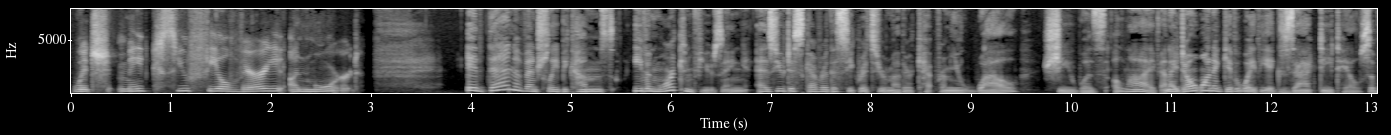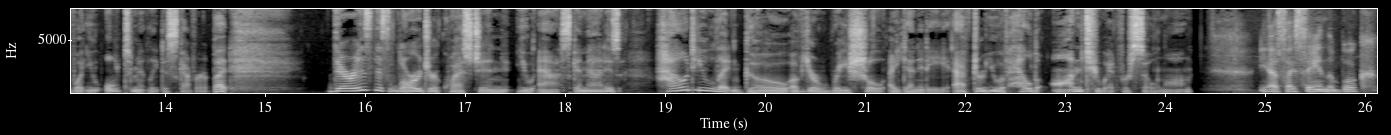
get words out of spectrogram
which makes you feel very unmoored. It then eventually becomes even more confusing as you discover the secrets your mother kept from you while she was alive. And I don't want to give away the exact details of what you ultimately discover, but there is this larger question you ask, and that is how do you let go of your racial identity after you have held on to it for so long? Yes, I say in the book,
